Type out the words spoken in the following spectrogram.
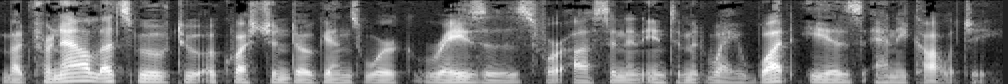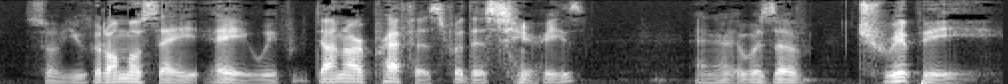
But for now, let's move to a question Dogen's work raises for us in an intimate way. What is an ecology? So you could almost say, hey, we've done our preface for this series, and it was a trippy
